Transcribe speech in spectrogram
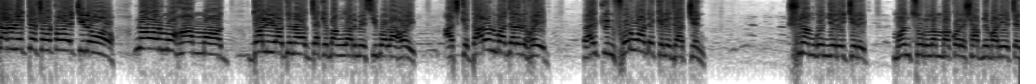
দারুণ একটা শট হয়েছিল। নূর মোহাম্মদ, দলীয় অধিনায়ক যাকে বাংলার মেসি বলা হয়, আজকে দারুণ বাজারের হয়ে রাইট উইন ফরওয়ার্ডে খেলে যাচ্ছেন। সুনামগঞ্জের এই ছেলে, মনসুর লম্বা করে সামনে বাড়িয়েছেন,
